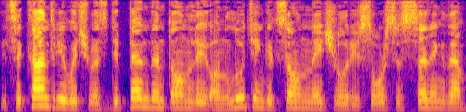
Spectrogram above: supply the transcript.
it's a country which was dependent only on looting its own natural resources, selling them,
